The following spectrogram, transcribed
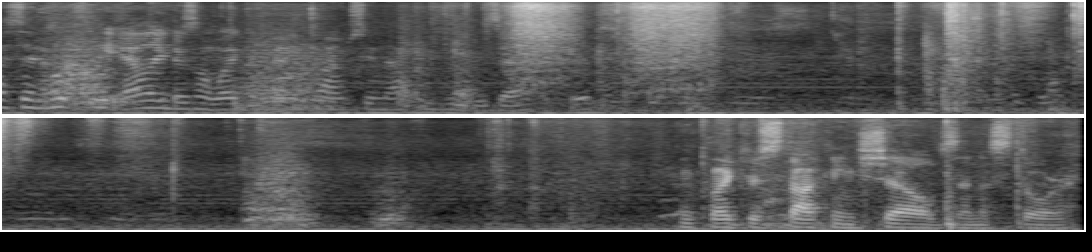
I said hopefully Ellie doesn't wake up anytime soon. That would be disastrous. Look like you're stocking shelves in a store.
